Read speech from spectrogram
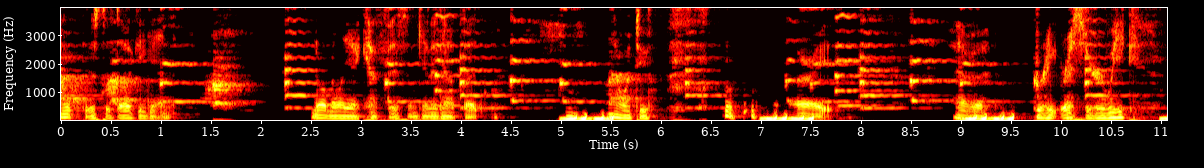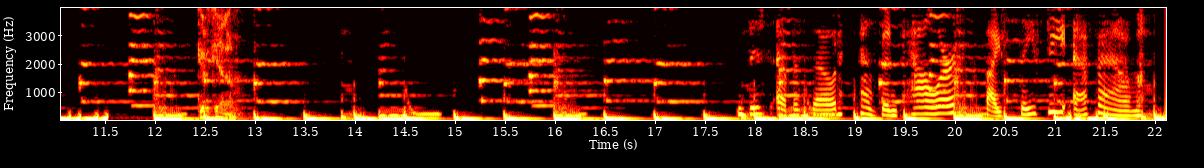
Oh, there's the dog again. Normally, I cut this and get it out, but I don't want to. All right. Have a great rest of your week. Go get them. This episode has been powered by Safety FM.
